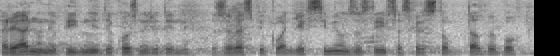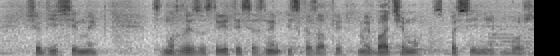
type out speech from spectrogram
реально необхідність для кожної людини. Живе спілкування. Як Сім'он зустрівся з Христом, дав би Бог, щоб і всі ми змогли зустрітися з ним і сказати: ми бачимо спасіння Боже.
